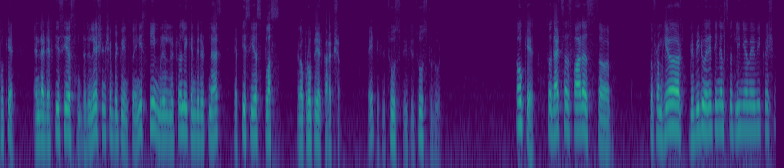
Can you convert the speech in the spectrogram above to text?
Okay. And that FTCS the relationship between so any scheme literally can be written as FTCS plus an appropriate correction right? If you choose to if you choose to do it. Okay so that's as far as uh, so from here did we do anything else with linear wave equation?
